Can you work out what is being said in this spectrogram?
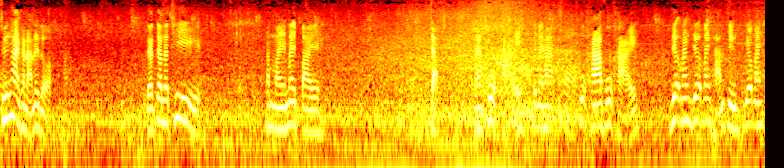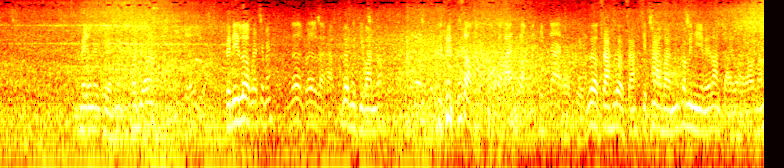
ซื้อง่ายขนาดนี้เลยเหรอแต่เจ้าหน้าที่ทำไมไม่ไป จับนะผู้ขายใช่ไหมฮะใช่ผู้ค้าผู้ขาย เยอะไหมเยอะไหมถามจริง เยอะไหมในในเขตเนี่ยเขาเยอะนะเยอะอยู่เป็นนี้เลิกแล้วใช่ไหมเลิกเลิกแล้วครับเลิกมากี่วันแล้วสองประมาณสองอาทิตย์ได้โอเคเลิกซะเลิกซะสิบห้าวันมันก็ไม่มีในร่างกายเราแล้วนะ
